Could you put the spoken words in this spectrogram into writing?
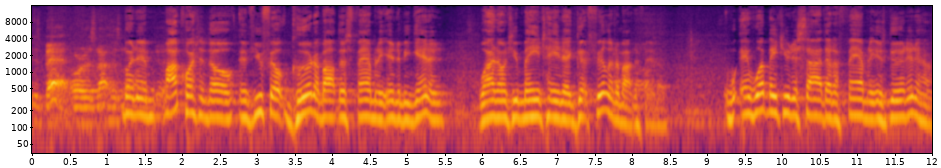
is bad or is not. Is But good. my question though, if you felt good about this family in the beginning, why don't you maintain that good feeling about the family? And what made you decide that a family is good anyhow?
